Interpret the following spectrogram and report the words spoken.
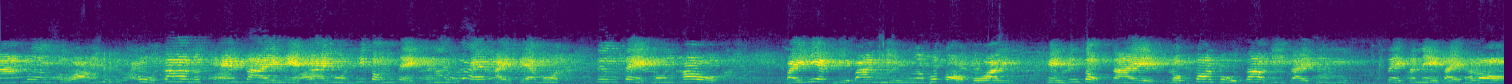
ณเมืองสวงปู่เจ้านึกแค้นใจ เหตุใดมนที่ตนเสกจึงถูกแก้ไขเสียหมด จึงเสกมนเข้า ไปเรียกผีบ้านผีเมืองเพื่อก่อกวน เห็นจึงตกใจ หลบซ่อนปู่เจ้าดีใจจึงเสกเสน่ห์ใส่พระรอง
